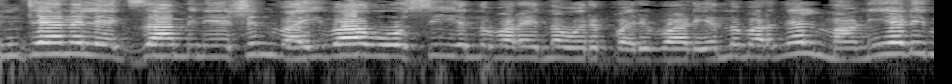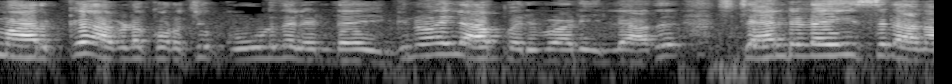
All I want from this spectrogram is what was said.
ഇന്റേണൽ എക്സാമിനേഷൻ വൈവാ ഓസി എന്ന് പറയുന്ന ഒരു പരിപാടി എന്ന് പറഞ്ഞാൽ മണിയടി മാർക്ക് അവിടെ കുറച്ച് കൂടുതലുണ്ട്. ഇഗ്നോയിൽ ആ പരിപാടി ഇല്ല. അത് സ്റ്റാൻഡർഡൈസ്ഡ് ആണ്.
